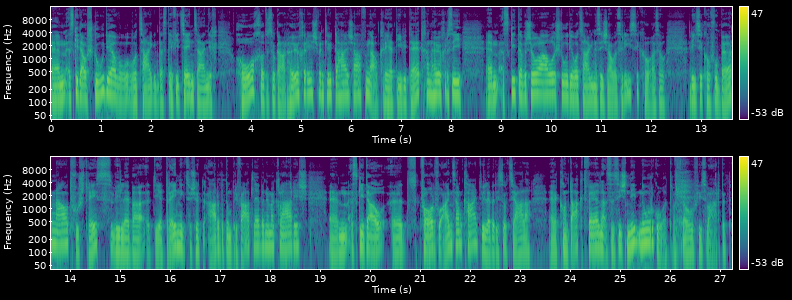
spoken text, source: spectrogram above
Ähm, es gibt auch Studien, wo, wo zeigen, dass die Effizienz eigentlich hoch oder sogar höher ist, wenn die Leute daheim arbeiten. Auch Kreativität kann höher sein. Ähm, es gibt aber schon auch Studien, die zeigen, es ist auch ein Risiko. Also Risiko von Burnout, von Stress, weil eben die Trennung zwischen Arbeit und Privatleben nicht mehr klar ist. Ähm, es gibt auch äh, die Gefahr von Einsamkeit, weil eben die sozialen äh, Kontakte fehlen. Also es ist nicht nur gut, was da auf uns wartet.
